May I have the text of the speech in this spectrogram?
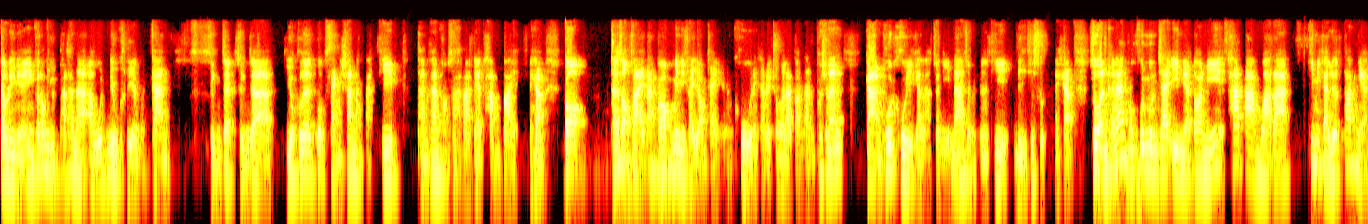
เกาหลีเหนือเองก็ต้องหยุดพัฒนาอาวุธนิวเคลียร์เหมือนกันถึงจะถึงจะยกเลิกพวกแซงชั่นต่างๆ ที่ทางด้านของสหรัฐเนี่ยทำไปนะครับ ก็ทั้งสองฝ่ายต่างก็ไม่มีใครยอมใครทั้งคู่นะครับในช่วงเวลาตอนนั้น เพราะฉะนั้น การพูดคุยกันหลังจากนี้น่าจะเป็นเรื่องที่ดีที่สุดนะครับ ส่วนทางด้านของคุณมุนจอินเนี่ยตอนนี้ถ้าตามวาระที่มีการเลือกตั้งเนี่ย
